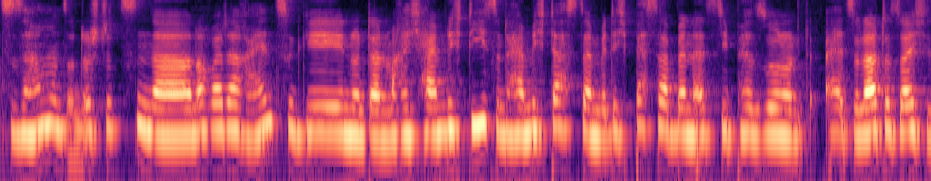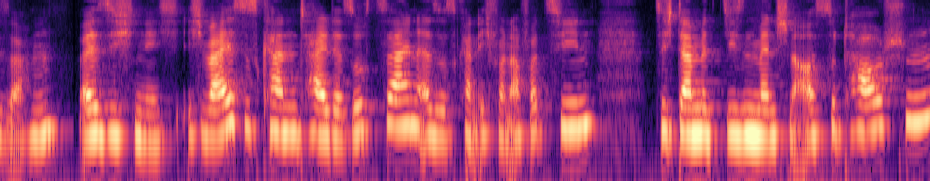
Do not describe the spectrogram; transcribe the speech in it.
zusammen uns unterstützen, da noch weiter reinzugehen und dann mache ich heimlich dies und heimlich das, damit ich besser bin als die Person und also lauter solche Sachen. Weiß ich nicht. Ich weiß, es kann Teil der Sucht sein, also das kann ich von nachvollziehen, sich da mit diesen Menschen auszutauschen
